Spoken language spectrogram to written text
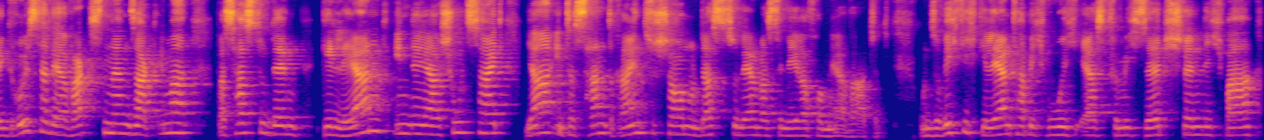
der Großteil der Erwachsenen sagt immer, was hast du denn gelernt in der Schulzeit? Ja, interessant reinzuschauen und das zu lernen, was der Lehrer von mir erwartet. Und so richtig gelernt habe ich, wo ich erst für mich selbstständig war,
